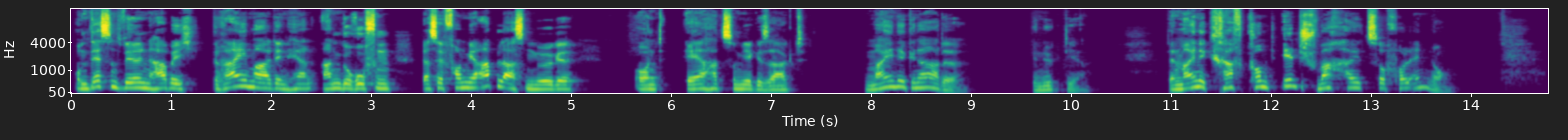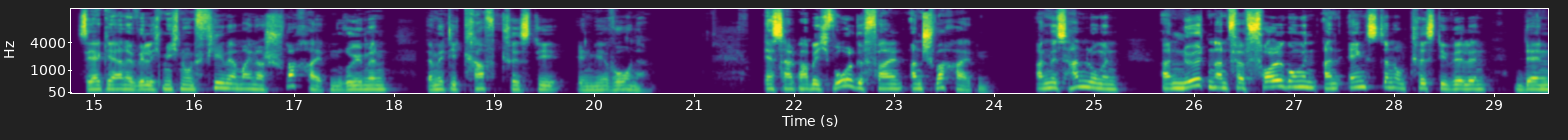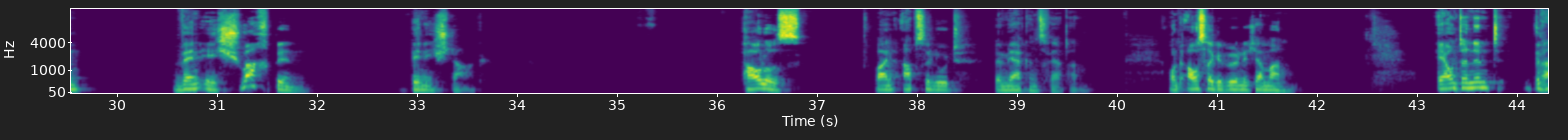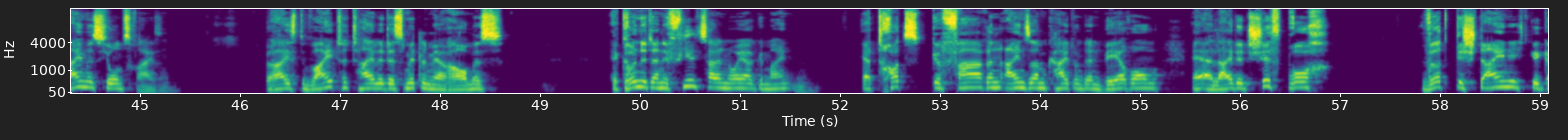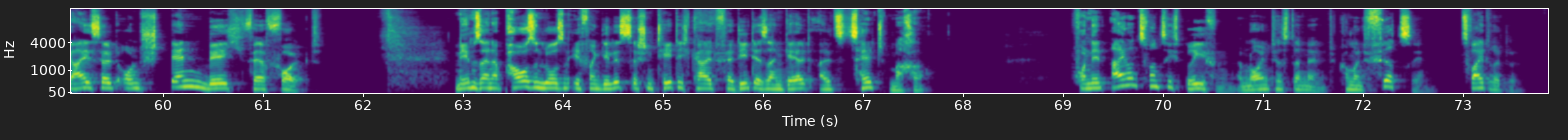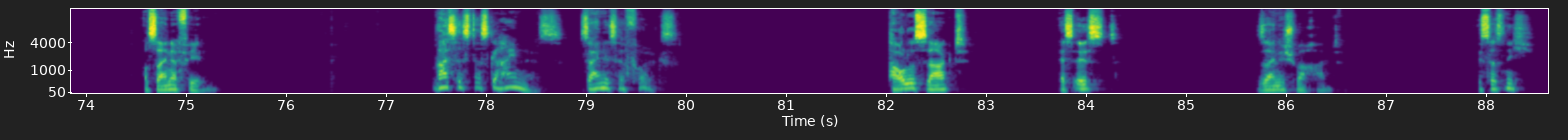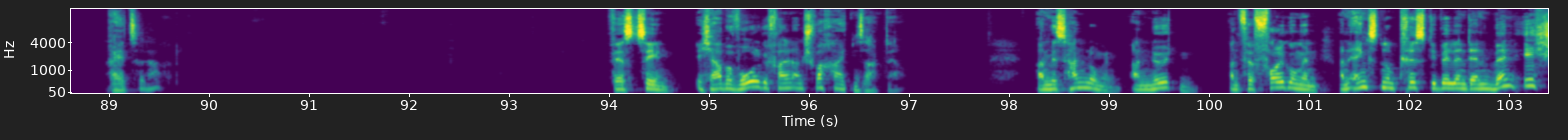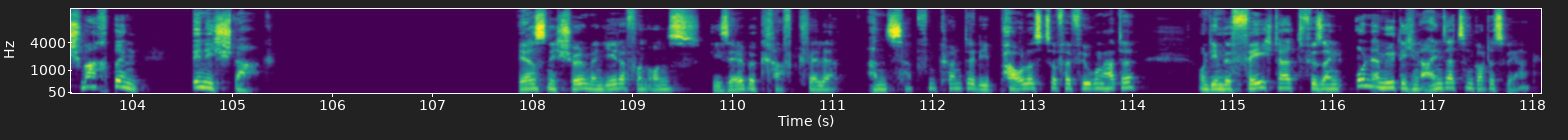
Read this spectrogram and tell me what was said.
Um dessen Willen habe ich dreimal den Herrn angerufen, dass er von mir ablassen möge, und er hat zu mir gesagt, meine Gnade genügt dir. Denn meine Kraft kommt in Schwachheit zur Vollendung. Sehr gerne will ich mich nun vielmehr meiner Schwachheiten rühmen, damit die Kraft Christi in mir wohne. Deshalb habe ich Wohlgefallen an Schwachheiten, an Misshandlungen, an Nöten, an Verfolgungen, an Ängsten um Christi willen, denn wenn ich schwach bin, bin ich stark. Paulus war ein absolut bemerkenswerter und außergewöhnlicher Mann. Er unternimmt drei Missionsreisen, bereist weite Teile des Mittelmeerraumes, er gründet eine Vielzahl neuer Gemeinden, er trotzt Gefahren, Einsamkeit und Entbehrung, er erleidet Schiffbruch, wird gesteinigt, gegeißelt und ständig verfolgt. Neben seiner pausenlosen evangelistischen Tätigkeit verdient er sein Geld als Zeltmacher. Von den 21 Briefen im Neuen Testament kommen 14, zwei Drittel, aus seiner Fehlen. Was ist das Geheimnis seines Erfolgs? Paulus sagt, es ist seine Schwachheit. Ist das nicht rätselhaft? Vers 10. Ich habe Wohlgefallen an Schwachheiten, sagt er. An Misshandlungen, an Nöten, an Verfolgungen, an Ängsten um Christi willen, denn wenn ich schwach bin, bin ich stark. Wäre es nicht schön, wenn jeder von uns dieselbe Kraftquelle anzapfen könnte, die Paulus zur Verfügung hatte und ihn befähigt hat für seinen unermüdlichen Einsatz in Gottes Werk?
